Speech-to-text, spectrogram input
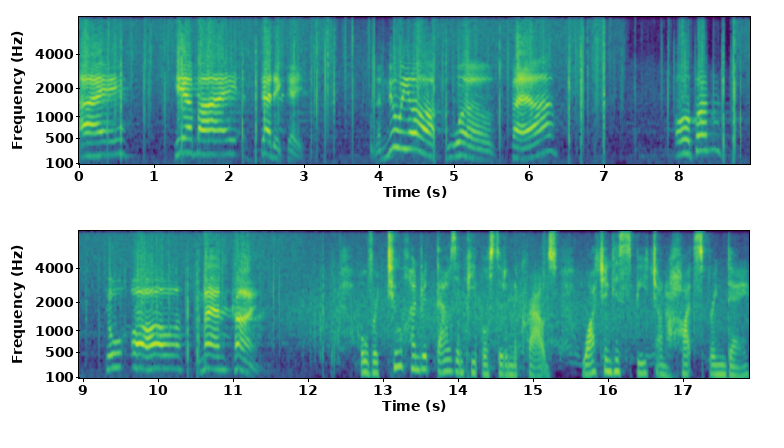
I hereby dedicate the New York World's Fair open to all mankind. over 200,000 people stood in the crowds watching his speech on a hot spring day.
